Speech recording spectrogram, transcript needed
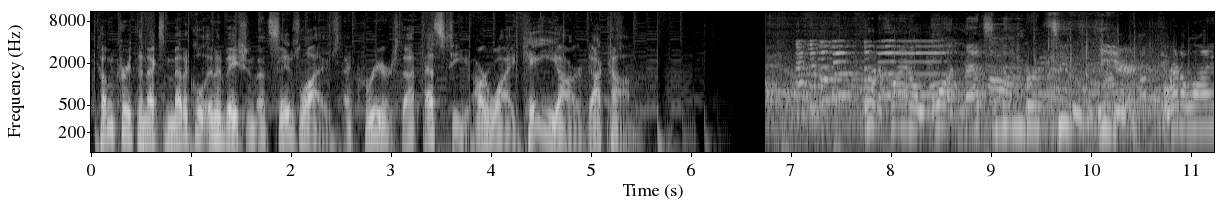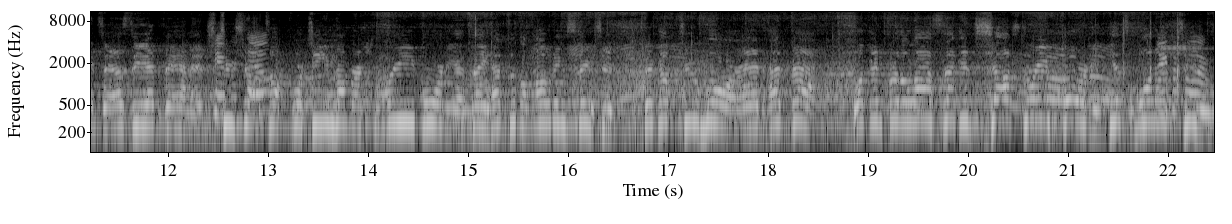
Come create the next medical innovation that saves lives at careers.stryker.com. Quarterfinal one, match number two here. Red Alliance has the advantage. Two Two shots up for team number 340 as they head to the loading station. Pick up two more and head back. Looking for the last second shot. 340 gets one of two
